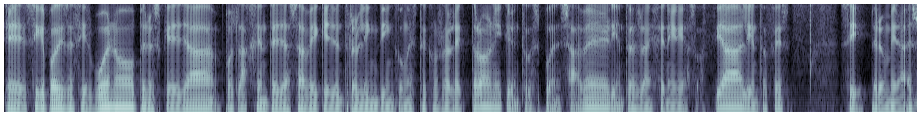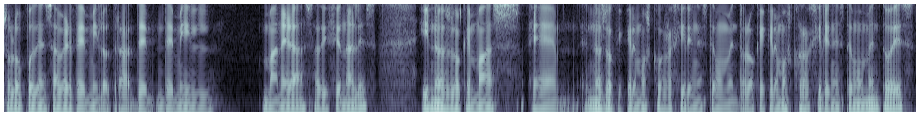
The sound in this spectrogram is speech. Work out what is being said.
Eh, sí que podéis decir, bueno, pero es que ya, pues la gente ya sabe que yo entro en LinkedIn con este correo electrónico y entonces pueden saber y entonces la ingeniería social y entonces, sí, pero mira, eso lo pueden saber de mil otra, de mil maneras adicionales y no es lo que más, eh, no es lo que queremos corregir en este momento. Lo que queremos corregir en este momento es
